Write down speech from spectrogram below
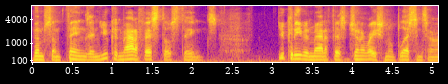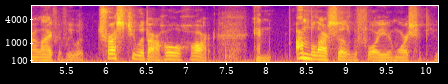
them some things, and you can manifest those things. You could even manifest generational blessings in our life if we would trust you with our whole heart and humble ourselves before you and worship you.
